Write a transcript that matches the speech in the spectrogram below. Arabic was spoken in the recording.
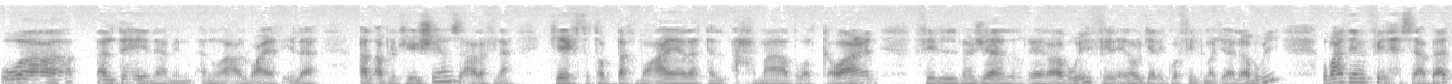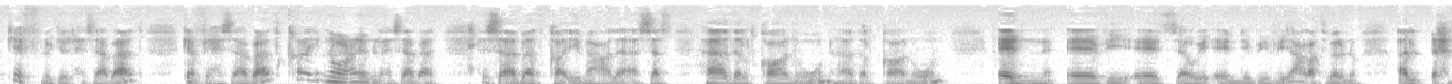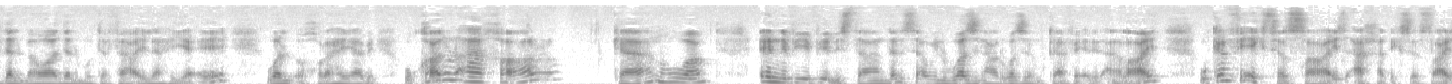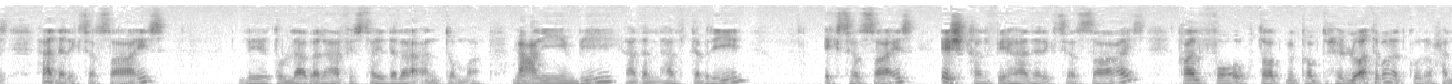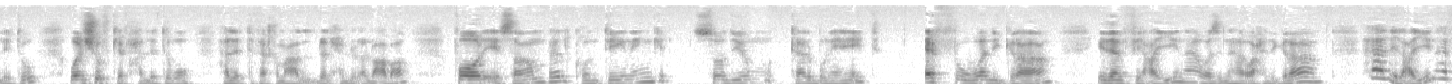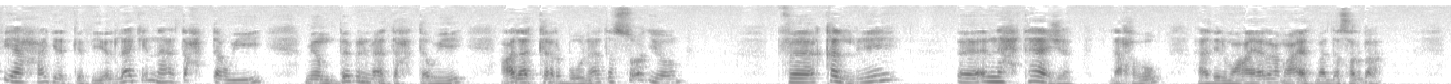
وانتهينا من أنواع المعايرة إلى ال applications عرفنا كيف تطبق معايرة الأحماض والقواعد في المجال الغير عضوي في ال inorganic وفي المجال العضوي. وبعدين في الحسابات كيف نجري الحسابات؟ كم في حسابات؟ قائم نوعين من الحسابات. حسابات قائمة على أساس هذا القانون هذا القانون N A V A تساوي N B V على اعتبار إنه إحدى المواد المتفاعلة هي A والأخرى هي B. وقانون آخر كان هو N V في ال standard يساوي الوزن على الوزن المكافئ لل analyte وكان في exercise آخر exercise. هذا ال exercise لطلابنا في الصيدله أنتم معنيين به. هذا هذا التمرين. exercise. إيش قال في هذا ال exercise؟ قال طلبت منكم تحلوا. أتمنى تكونوا حليتوه ونشوف كيف حليتوه هل اتفق مع الآن مع بعض؟ For a sample containing sodium carbonate of 1 جرام إذا في عينة وزنها 1 جرام هذه العينة فيها حاجات كثير لكنها تحتوي من ضمن ما تحتوي على كربونات الصوديوم. فقال لي آه، أنها احتاجت لاحظوا هذه المعايرة معايرة مادة صلبة.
